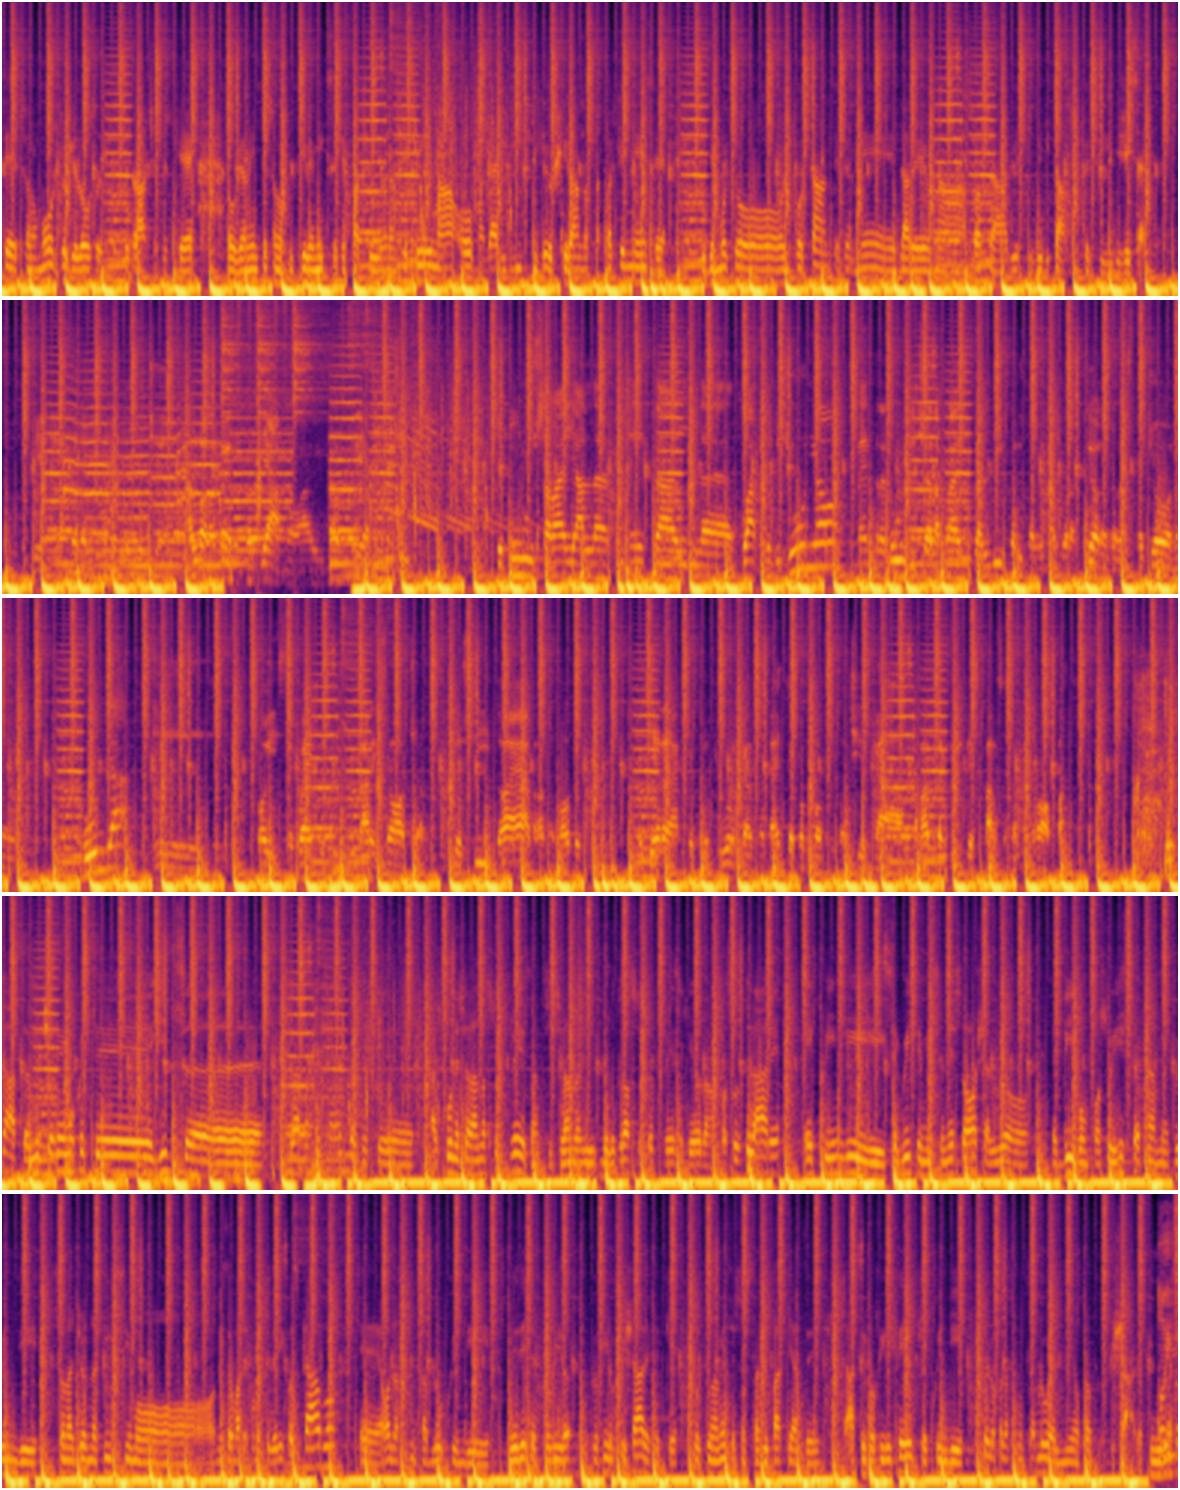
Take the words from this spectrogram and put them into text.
ovviamente sono molto geloso di queste tracce perché ovviamente sono tutti remix che faccio io anche prima o magari dischi che usciranno tra qualche mese ed è molto importante per me dare una sorta di esclusività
